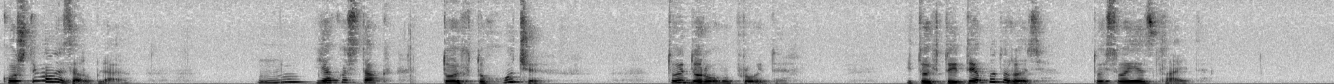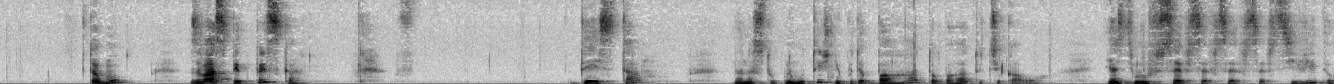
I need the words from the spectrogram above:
кошти, але заробляю. Ну, якось так. Той, хто хоче, той дорогу пройде. І той, хто йде по дорозі, той своє знайде. Тому з вас підписка десь там на наступному тижні буде багато-багато цікавого. Я зніму все, все, все, все, всі відео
